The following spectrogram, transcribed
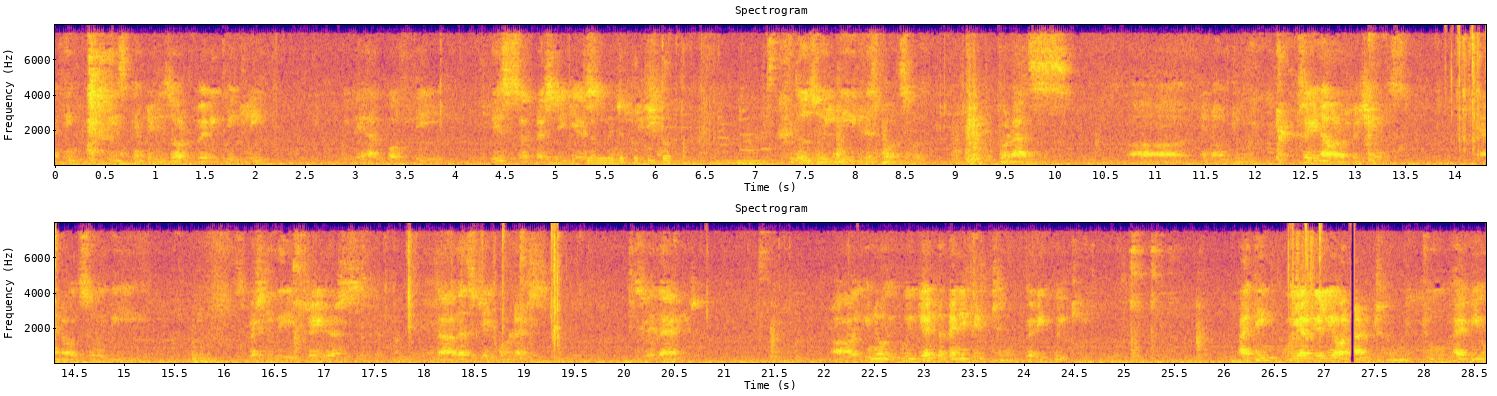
think these can be resolved very quickly with the help of the this uh, prestigious Those will be responsible for us, uh, you know, to train our officials and also the, especially the traders, the other stakeholders, so that, uh, you know, we get the benefit very quickly. I think we are really honored to have you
